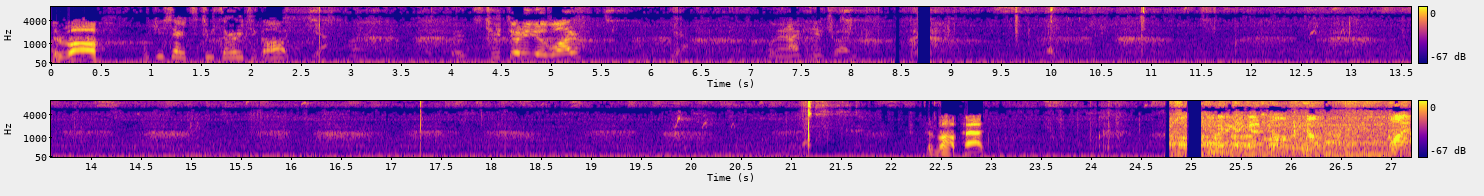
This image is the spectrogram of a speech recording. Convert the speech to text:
Good ball. What'd you say? It's 2.30 to go? Yeah. It's 2:30 to the water. Yeah. Well, then I can hit right. Good ball, Pat. One.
